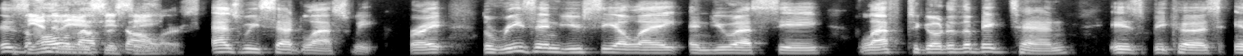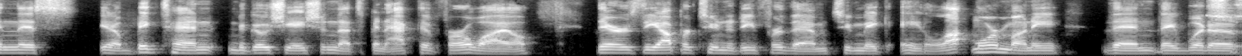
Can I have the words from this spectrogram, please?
is the end all of the about the dollars, as we said last week, right? The reason UCLA and USC left to go to the Big Ten is because in this, you know, Big Ten negotiation that's been active for a while, there's the opportunity for them to make a lot more money than they would have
